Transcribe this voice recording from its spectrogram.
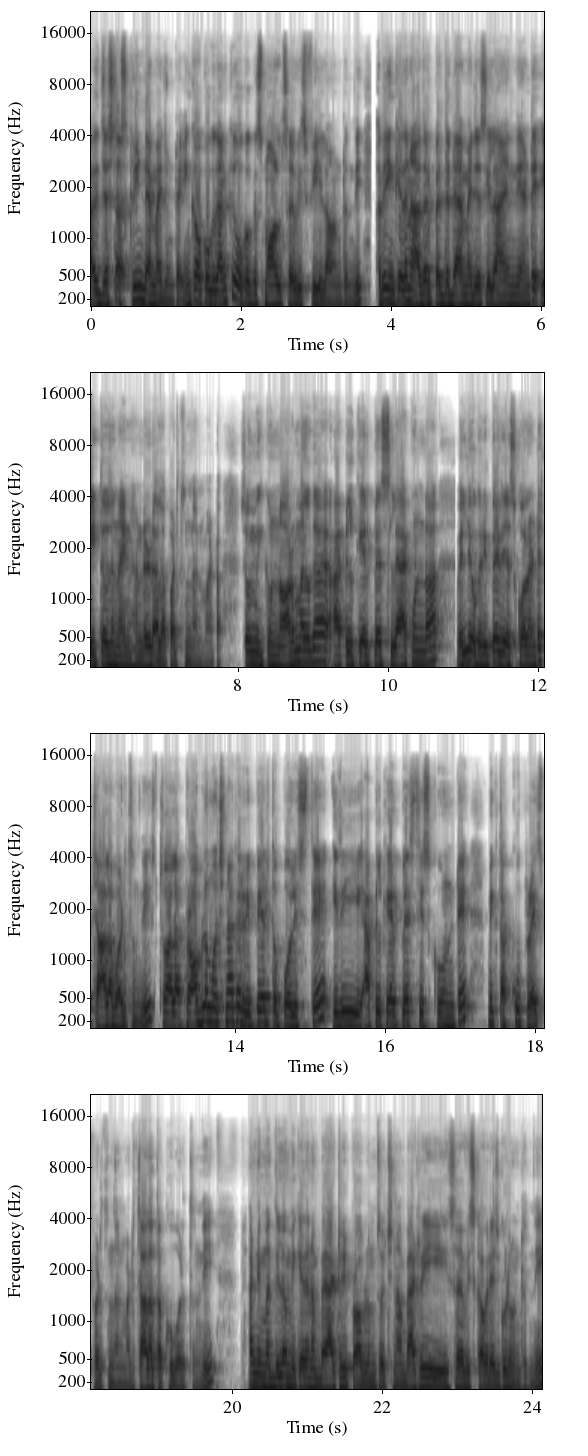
అది జస్ట్ ఆ స్క్రీన్ డ్యామేజ్ ఉంటాయి ఇంకా ఒక్కొక్క దానికి ఒక్కొక్క స్మాల్ సర్వీస్ ఫీ ఇలా ఉంటుంది. అదే ఇంకేదైనా అదర్ పెద్ద డ్యామేజెస్ ఇలా అయింది అంటే ఎయిట్ థౌసండ్ నైన్ హండ్రెడ్ అలా పడుతుంది అనమాట సో మీకు నార్మల్గా యాపిల్ కేర్ ప్లస్ లేకుండా వెళ్ళి ఒక రిపేర్ చేసుకోవాలంటే చాలా పడుతుంది. సో అలా ప్రాబ్లం వచ్చినాక రిపేర్తో పోలిస్తే ఇది యాపిల్ కేర్ ప్లస్ తీసుకుంటే మీకు తక్కువ ప్రైస్ పడుతుంది అనమాట చాలా తక్కువ పడుతుంది. అండ్ ఈ మధ్యలో మీకు ఏదైనా బ్యాటరీ ప్రాబ్లమ్స్ వచ్చినా బ్యాటరీ సర్వీస్ కవరేజ్ కూడా ఉంటుంది.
